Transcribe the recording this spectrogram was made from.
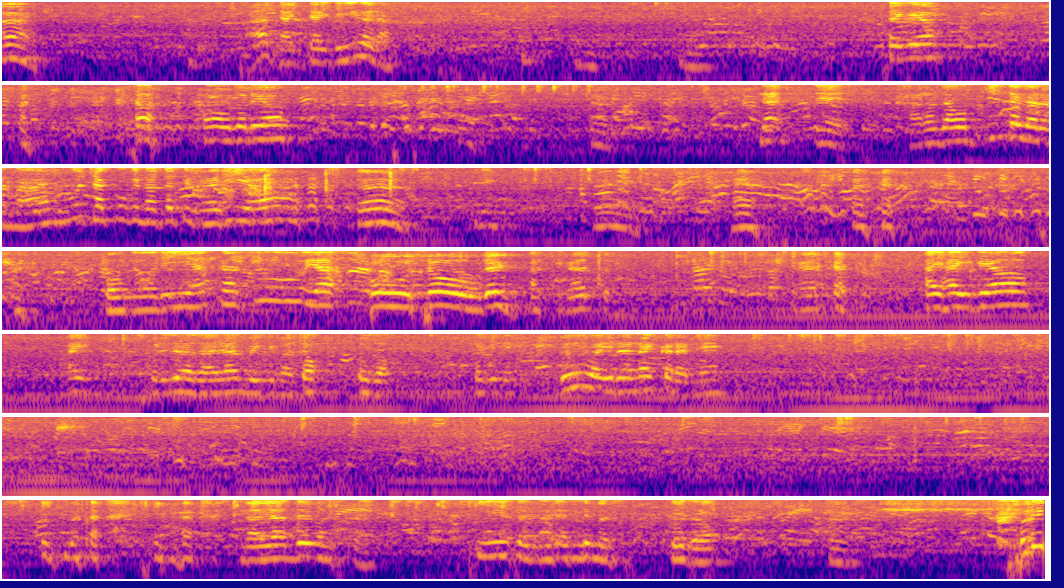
うん。あ大体でいいから、うん。うん、さあ行くよ。さあほら踊るよ、うん、だって体大きいんだから何もちゃっこくなったって無理よ。うん。ね。うん。うん。踊りやかずや交渉連あ違った はいはい行くよ。はいそれでは大乱舞行きましょう。どうぞ。先にルーはいらないからね。今今悩んでますか？ピエート悩んでます。どうぞ、うん、それ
